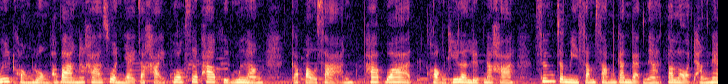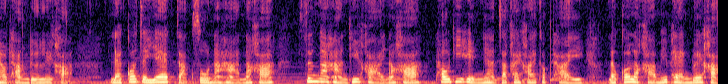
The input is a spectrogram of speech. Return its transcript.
มืดของหลวงพระบางนะคะ ส่วนใหญ่จะขายพวกเสื้อผ้าพื้นเมือง กระเป๋าสาร ภาพวาดของที่ระลึกนะคะ ซึ่งจะมีซ้ำๆกันแบบนี้ตลอดทั้งแนวทางเดินเลยค่ะ และก็จะแยกจากโซนอาหารนะคะ ซึ่งอาหารที่ขายนะคะ เท่าที่เห็นเนี่ยจะคล้ายๆกับไทย แล้วก็ราคาไม่แพงด้วยค่ะ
